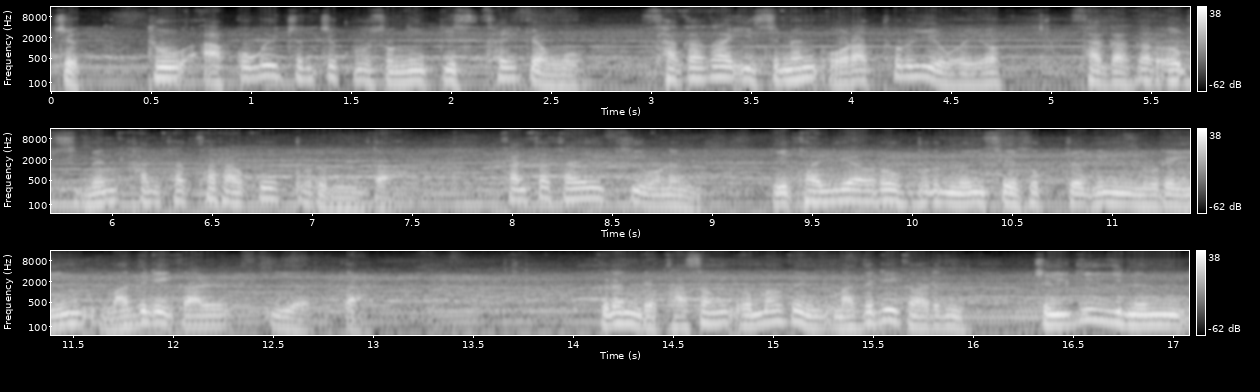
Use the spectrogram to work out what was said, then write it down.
즉, 두 악곡의 전체 구성이 비슷할 경우 사가가 있으면 오라토리오여 사가가 없으면 칸타타라고 부른다. 칸타타의 기호는 이탈리아어로 부르는 세속적인 노래인 마드리갈이었다. 그런데 다성 음악의 마드리갈은 즐기기는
